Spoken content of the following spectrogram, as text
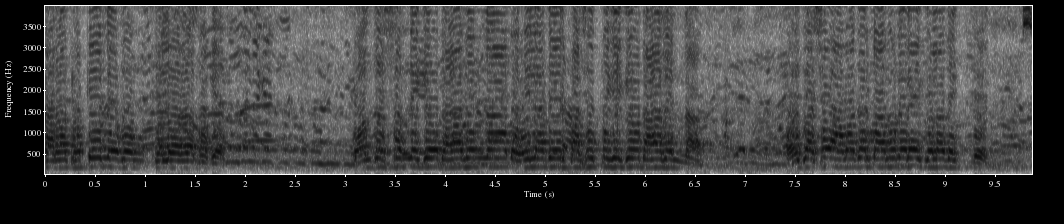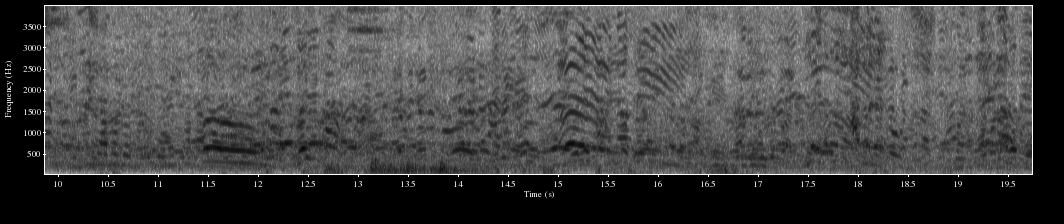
তারা থাকেন এবং খেলোয়াড়রা থাকেন। মঞ্চের সামনে কেউ দাঁড়াবেন না, মহিলাদের পাশের থেকে কেউ দাঁড়াবেন না। ওই পাশে আমাদের মামুনেরাই খেলা দেখছে। আমি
